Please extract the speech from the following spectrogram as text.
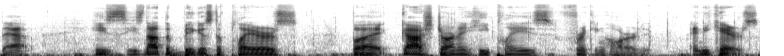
that he's he's not the biggest of players, but gosh darn it, he plays freaking hard and he cares.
